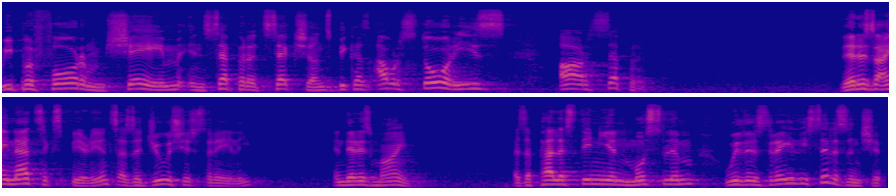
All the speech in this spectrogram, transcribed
We perform shame in separate sections because our stories are separate. There is Einat's experience as a Jewish Israeli, and there is mine as a Palestinian Muslim with Israeli citizenship.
